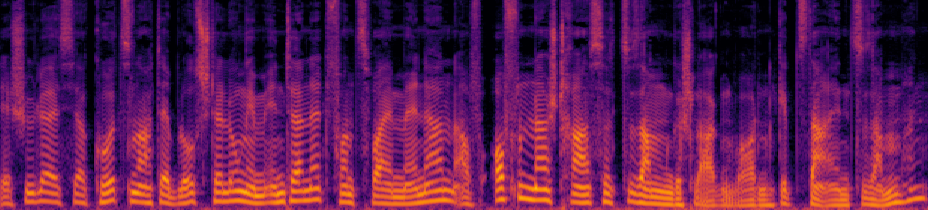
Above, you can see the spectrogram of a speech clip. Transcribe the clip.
Der Schüler ist ja kurz nach der Bloßstellung im Internet von zwei Männern auf offener Straße zusammengeschlagen worden. Gibt es da einen Zusammenhang?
